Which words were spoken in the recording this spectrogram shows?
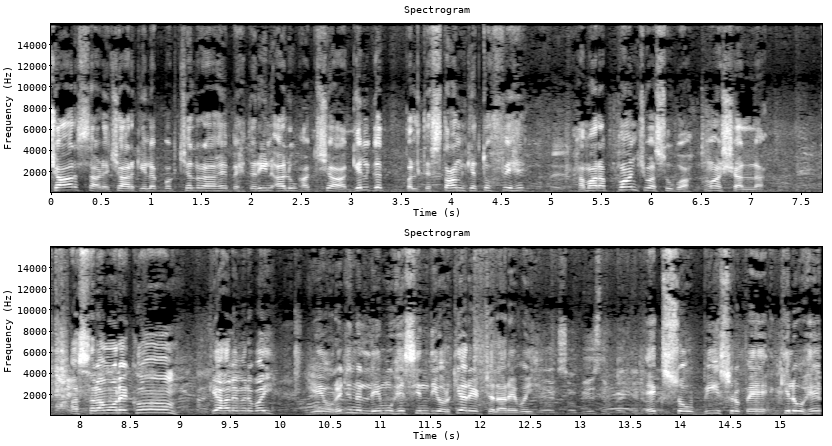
चार, साढ़े चार के लगभग चल रहा है बेहतरीन आलू। अच्छा गिलगत बल्तिस्तान के तोहफे है। हमारा पांचवा सूबा अस्सलाम वालेकुम क्या हाल है मेरे भाई? ये ओरिजिनल लेमू है, सिंधी, और क्या रेट चला रहे भाई? एक सौ बीस रुपये किलो है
